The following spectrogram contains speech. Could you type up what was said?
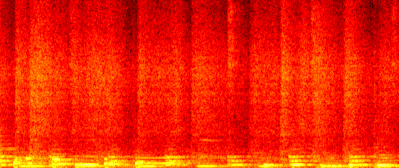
Thank you.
